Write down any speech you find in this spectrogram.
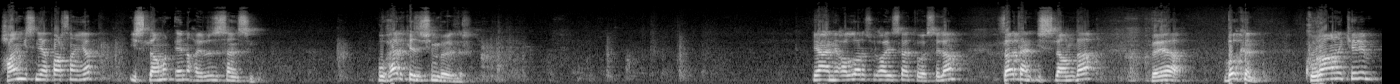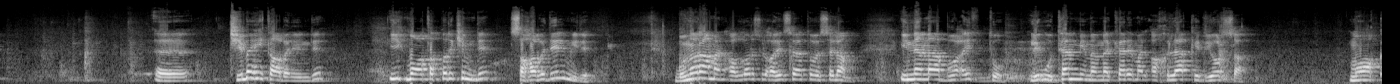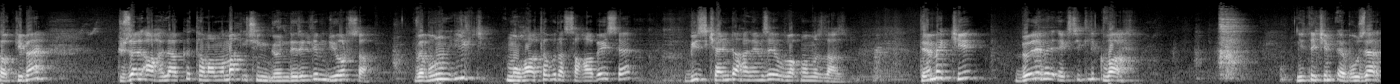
Hangisini yaparsan yap, İslam'ın en hayırlısı sensin. Bu herkes için böyledir. Yani Allah Resulü Aleyhisselatü Vesselam zaten İslam'da veya bakın Kur'an-ı Kerim e, kime hitaben indi? İlk muhatapları kimdi? Sahabe değil miydi? Buna rağmen Allah Resulü Aleyhisselatü Vesselam اِنَّمَا بُعِثْتُ لِاُتَمِّمَ مَكَرِمَ الْاَخْلَاقِ diyorsa muhakkak ki ben güzel ahlakı tamamlamak için gönderildim diyorsa ve bunun ilk muhatabı da sahabe ise biz kendi halimize bir bakmamız lazım. Demek ki böyle bir eksiklik var. Nitekim Ebu Zer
